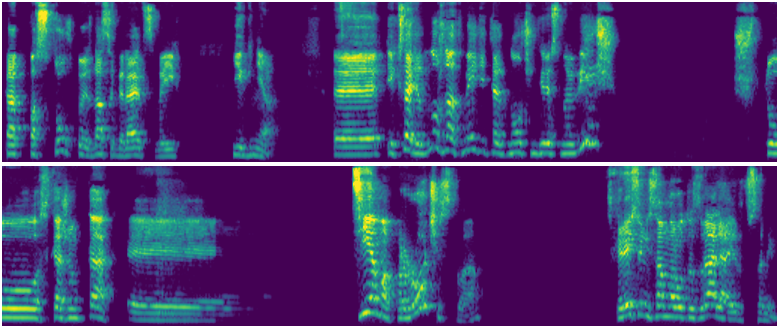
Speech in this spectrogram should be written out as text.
как пастух, то есть, да, собирает своих ягнят. Э, и, кстати, нужно отметить одну очень интересную вещь, что, скажем так, э, тема пророчества Скорее всего, не сам народ Израиля, а Иерусалим.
